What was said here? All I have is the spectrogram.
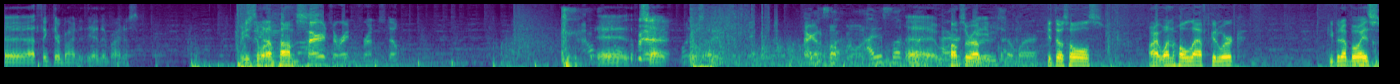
Uh, I think they're behind us. Yeah, they're behind us. We need someone on pumps. Pirates are right in front still. Uh, side. Their side. I got a just pump going. I just left Uh, my Pumps are up. somewhere. Get those holes. Alright, one hole left. Good work. Keep it up, boys.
